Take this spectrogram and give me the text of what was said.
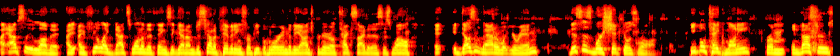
I absolutely love it. I, I feel like that's one of the things. Again, I'm just kind of pivoting for people who are into the entrepreneurial tech side of this as well. It, it doesn't matter what you're in. This is where shit goes wrong. People take money from investors.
